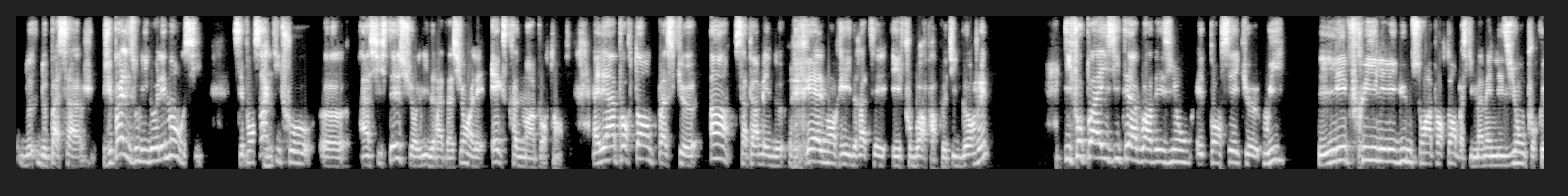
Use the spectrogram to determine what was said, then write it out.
de, de passage? J'ai pas les oligo-éléments aussi. C'est pour ça mm. qu'il faut euh, insister sur l'hydratation. Elle est extrêmement importante. Elle est importante parce que un, ça permet de réellement réhydrater et il faut boire par petites gorgées. Il faut pas hésiter à avoir des ions et de penser que oui, les fruits, les légumes sont importants parce qu'ils m'amènent les ions pour que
